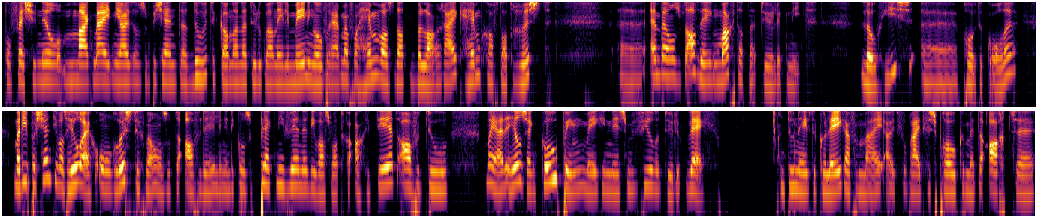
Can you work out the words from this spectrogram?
professioneel maakt mij het niet uit als een patiënt dat doet. Ik kan daar natuurlijk wel een hele mening over hebben, maar voor hem was dat belangrijk. Hem gaf dat rust. Uh, en bij ons op de afdeling mag dat natuurlijk niet. Logisch, uh, protocollen. Maar die patiënt die was heel erg onrustig bij ons op de afdeling. En die kon zijn plek niet vinden. Die was wat geagiteerd af en toe. Maar ja, de, heel zijn copingmechanisme viel natuurlijk weg. En toen heeft een collega van mij uitgebreid gesproken met de artsen,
